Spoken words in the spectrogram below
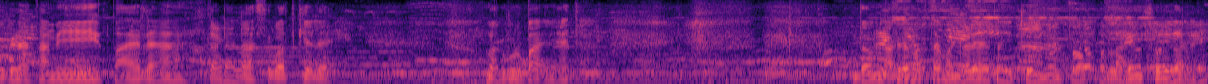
इकडे आता आम्ही पायऱ्या चढायला सुरुवात केली आहे. भरपूर पायऱ्या आहेत. दम लागले फक्त मंडळी आता इथून प्रॉपर लाईन सुरू झाली आहे.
